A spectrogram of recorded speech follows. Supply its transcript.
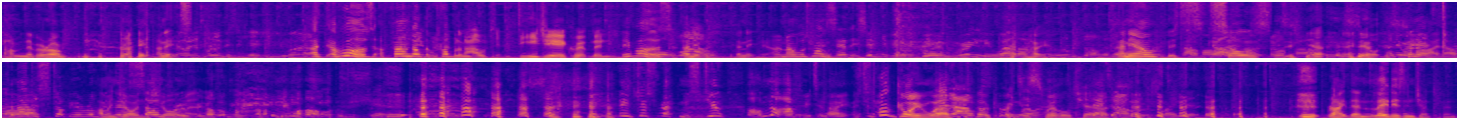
I'm never wrong, right? And it's. I, I was. I found out the problem. About it. DJ equipment. It was, Oh, and wow. it, and it, and I was wrong. Say this interview is going really well. I've Right. loved all this. Anyhow, it's Sol's. Yeah. This Anyway, is can I, fine. I'm can I alright. just stop you rubbing I'm enjoying the show, soundproofing off me, off me wall? Oh shit. He's just wrecked me, Stu. Oh, I'm not happy tonight. It's not going well. Get out. It's not going It's a swivel chair. I Get out. I just like it. Right then, ladies and gentlemen,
